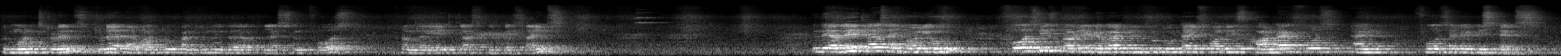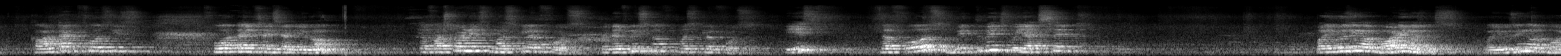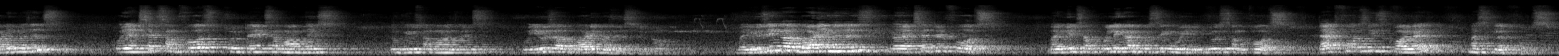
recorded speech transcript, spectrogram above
Good morning students. Today I want to continue the lesson force from the 8th class physical science. In the earlier class I told you force is broadly divided into two types. One is contact force and force at a distance. Contact force is four types I said you know. The first one is muscular force. The definition of muscular force is the force with which we accept by using our body muscles. By using our body muscles, we accept some force to take some objects, to give some objects. We use our body muscles, you know. By using our body muscles, the accepted force, by means of pulling or pushing, we use some force. That force is called as muscular force.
